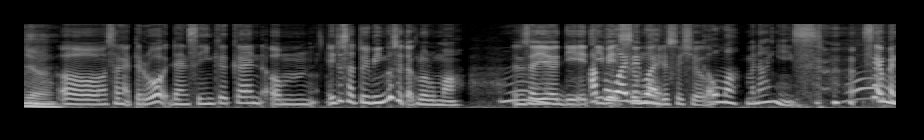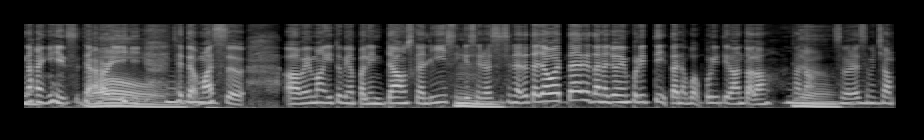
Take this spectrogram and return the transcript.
Ya. uh, Sangat teruk dan sehingga kan um, Itu satu minggu saya tak keluar rumah dan saya deactivate Hmm. Apa semua buat media sosial kat rumah? Menangis Saya menangis setiap hari Wow. Saya tak masa uh, Memang itu yang paling down sekali Sehingga Hmm. saya rasa Saya nak letak jawatan Saya tak nak join politik Tak nak buat politik lah Tak lah Tak Ya. nak So I rasa macam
